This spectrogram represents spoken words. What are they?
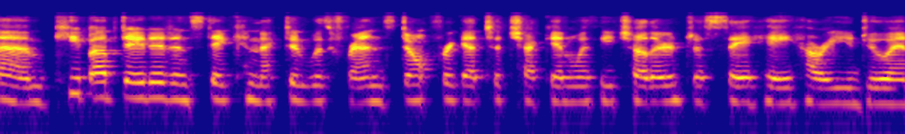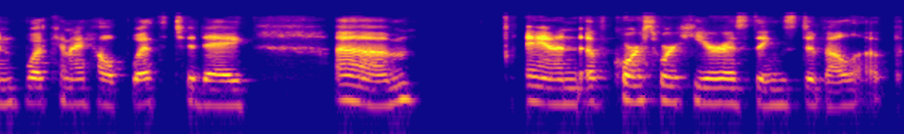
Um, keep updated and stay connected with friends. Don't forget to check in with each other. Just say, hey, how are you doing? What can I help with today? Um, and of course, we're here as things develop.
